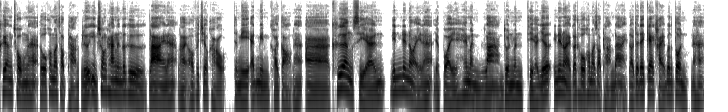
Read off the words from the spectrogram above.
เครื่องชงนะฮะโทรเข้ามาสอบถาม หรืออีกช่องทางหนึ่งก็คือ Line นะฮะ Line Official เขาจะมีแอดมินคอยตอบนะฮะอ่าเครื่องเสียนิดหน่อยนะฮะอย่าปล่อยให้มันลามจนมันเสียเยอะนิดหน่อยก็โทรเข้ามาสอบถามได้ เราจะได้แก้ไขเบื้องต้นนะฮะ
